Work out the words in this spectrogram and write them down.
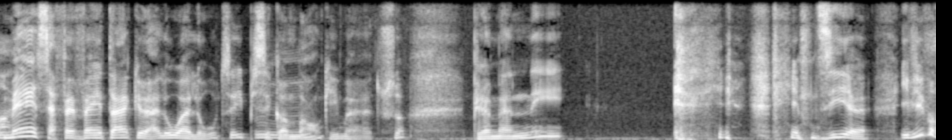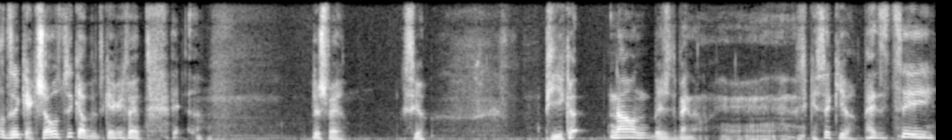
Ouais. Mais ça fait 20 ans que allô, allô, tu sais, puis c'est comme bon, OK, ben, tout ça. Puis un moment donné, il me dit, euh, il vient pour dire quelque chose, tu sais, comme quelqu'un fait. euh, Là, je fais, qu'est-ce qu'il y a? Puis il est comme, non, ben, je dis, ben non, euh, qu'est-ce qu'il y a? Ben, elle dit, tu sais,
